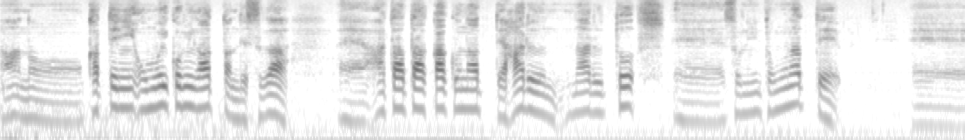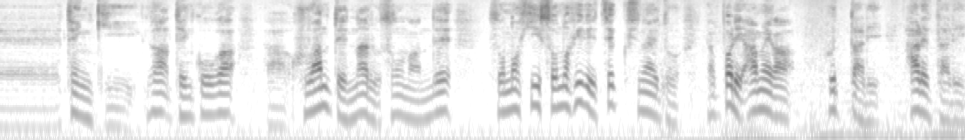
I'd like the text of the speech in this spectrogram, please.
あの勝手に思い込みがあったんですが、えー、暖かくなって春になると、えー、それに伴って、えー、天気が天候が不安定になる。そうなんでその日その日でチェックしないとやっぱり雨が降ったり晴れたり、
